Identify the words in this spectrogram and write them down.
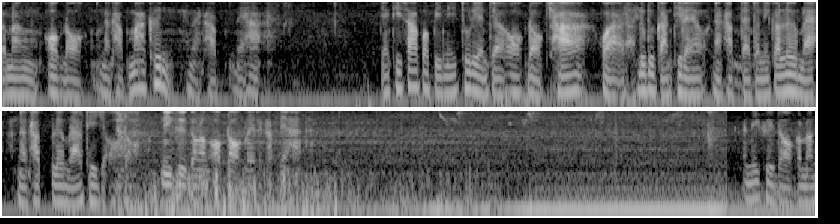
กำลังออกดอกนะครับมากขึ้นนะครับเนี่ยฮะอย่างที่ทราบว่าปีนี้ทุเรียนจะออกดอกช้ากว่าฤดูกาลที่แล้วนะครับ แต่ตัวนี้ก็เริ่มแล้วนะครับ เริ่มแล้วที่จะออกดอก นี่คือกำลังออกดอกเลยนะครับเนี่ยฮะ อันนี้คือดอกกำลัง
